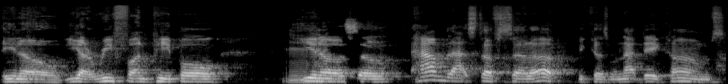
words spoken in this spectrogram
You know, you got to refund people you Mhm. know so have that stuff set up because when that day comes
